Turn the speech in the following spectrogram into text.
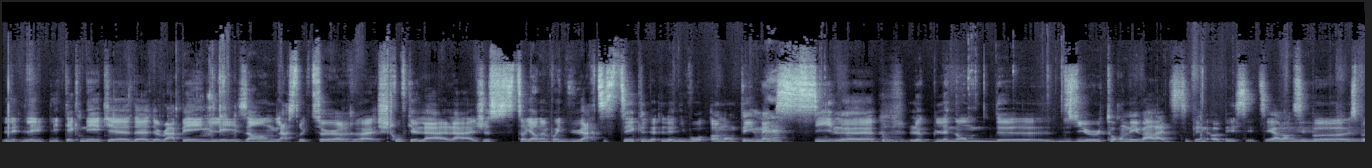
les, les, techniques euh, de, de rapping, les angles, la structure, euh, je trouve que la, la, juste si tu regardes d'un point de vue artistique, le, le niveau a monté, même Ouais. si le, le, le nombre de d'yeux tournés vers la discipline a baissé. tu sais. Alors, c'est pas, c'est pas,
